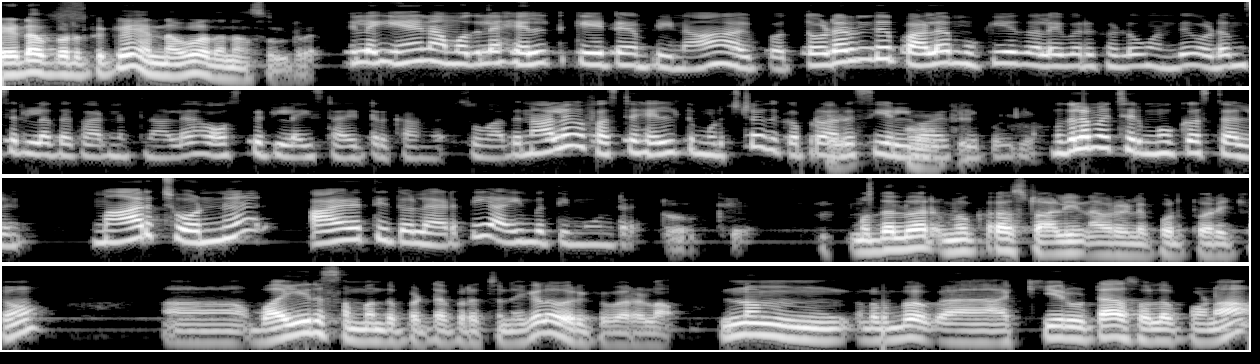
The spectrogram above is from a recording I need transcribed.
டேட் ஆஃப் பர்த்துக்கு என்னவோ அதை நான் சொல்கிறேன் இல்ல ஏன் நான் முதல்ல ஹெல்த் கேட்டேன் அப்படின்னா இப்போ தொடர்ந்து பல முக்கிய தலைவர்களும் வந்து உடம்பு சரியில்லாத காரணத்தினால ஹாஸ்பிட்டலைஸ்ட் ஆயிட்டு இருக்காங்க. ஸோ அதனால ஃபர்ஸ்ட் ஹெல்த் முடிச்சுட்டு அதுக்கப்புறம் அரசியல். வாழ்க்கை போயிடலாம். முதலமைச்சர் மு க ஸ்டாலின் மார்ச் ஒன்னு ஆயிரத்தி தொள்ளாயிரத்தி ஐம்பத்தி மூன்று. ஓகே முதல்வர் மு க ஸ்டாலின் அவர்களை பொறுத்த வரைக்கும் வயிறு சம்பந்தப்பட்ட பிரச்சனைகள் அவருக்கு வரலாம். இன்னும் ரொம்ப அக்யூரேட்டாக சொல்லப்போனால்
